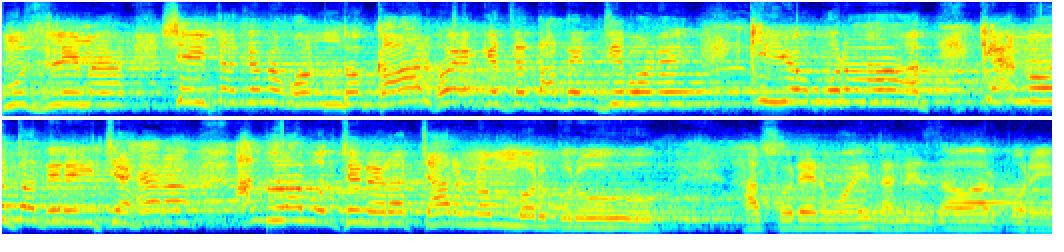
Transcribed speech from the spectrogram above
মুসলিমা, সেইটা যেন অন্ধকার হয়ে গেছে তাদের জীবনে। কি অপরাধ? কেন তাদের এই চেহারা? আল্লাহ বলছেন, এরা চার নম্বর গ্রুপ। হাসরের ময়দানে যাওয়ার পরে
